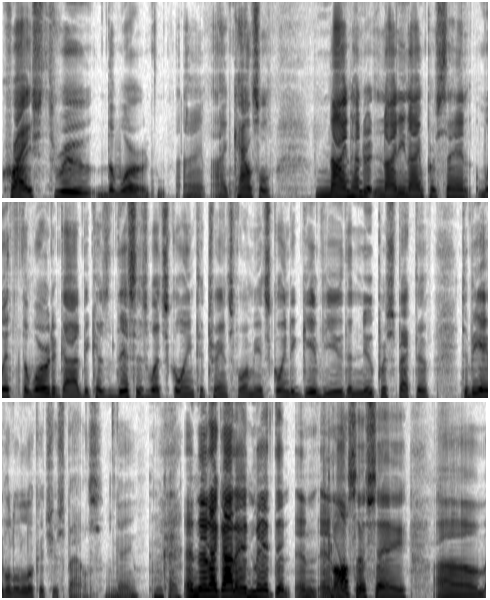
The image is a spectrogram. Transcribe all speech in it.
Christ through the Word. I, I counsel 999% with the Word of God because this is what's going to transform you. It's going to give you the new perspective to be able to look at your spouse. Okay. okay And then I got to admit that, and, and also say, um,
